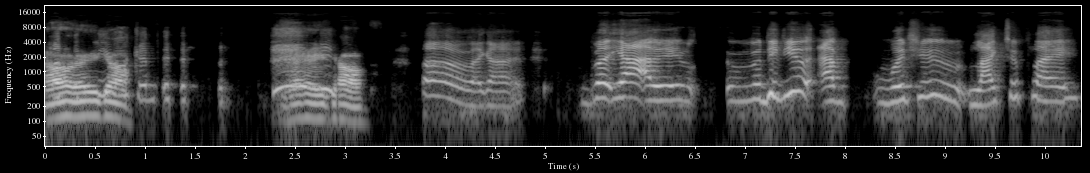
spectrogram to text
Oh, there you go. there you go. Oh my god. But yeah, I mean, did you um, would you like to play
